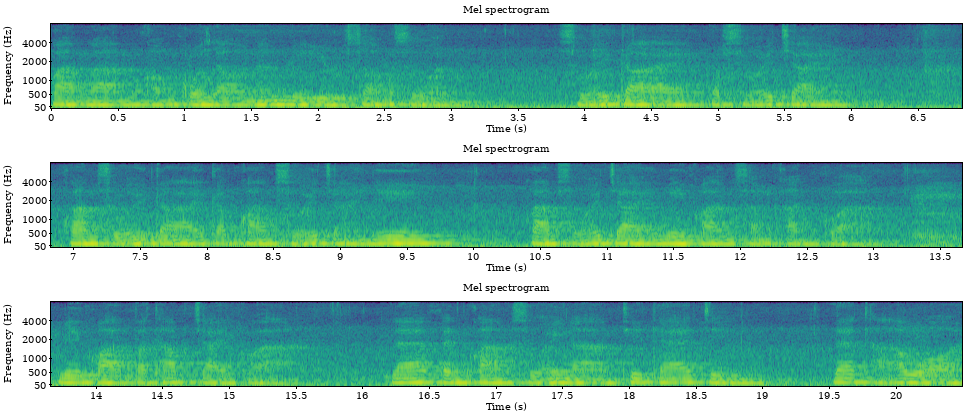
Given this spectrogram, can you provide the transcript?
ความงามของคนเรานั้นมีอยู่สองส่วน สวยกายกับสวยใจ ความสวยกายกับความสวยใจนี้ ความสวยใจมีความสำคัญกว่า มีความประทับใจกว่า และเป็นความสวยงามที่แท้จริง และถาวร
